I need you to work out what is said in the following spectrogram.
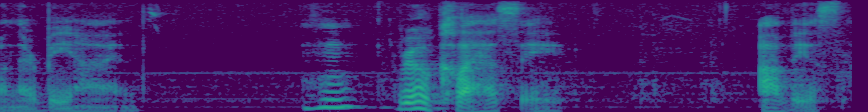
on their behinds. Mm-hmm. Real classy, obviously.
